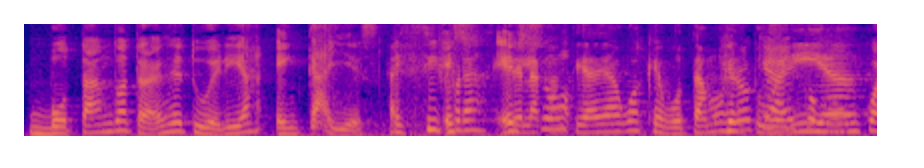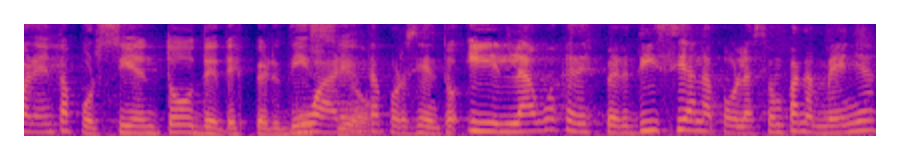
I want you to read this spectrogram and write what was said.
botando a través de tuberías en calles. Hay cifras de la cantidad de agua que botamos en tuberías. Creo que hay como un 40% de desperdicio. 40%. ¿Y el agua que desperdicia la población panameña?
